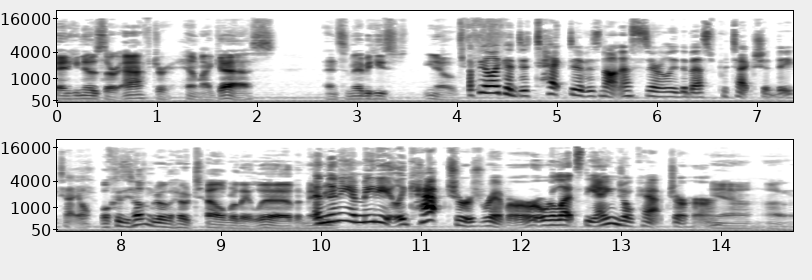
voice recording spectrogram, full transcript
and he knows they're after him. I guess, and so maybe he's you know I feel like a detective is not necessarily the best protection detail. well because he tells them to go to the hotel where they live, and maybe and then he immediately captures River, or lets the angel capture her. yeah I don't know.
